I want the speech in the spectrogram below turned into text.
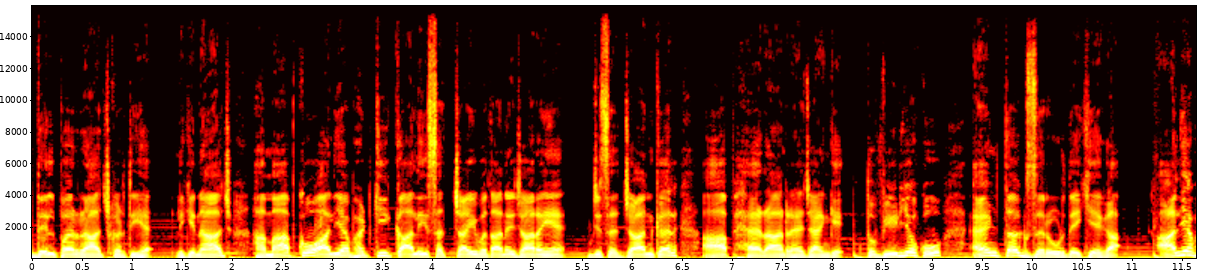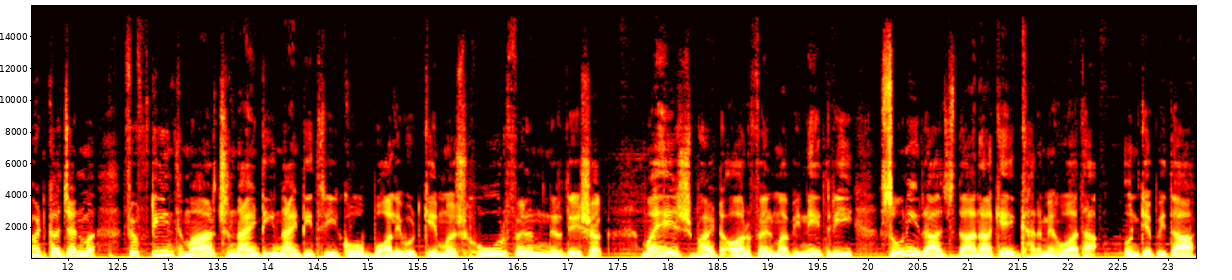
दिल पर राज करती है। लेकिन आज हम आपको आलिया भट्ट की काली सच्चाई बताने जा रहे हैं, जिसे जानकर आप हैरान रह जाएँगे। तो वीडियो को एंड तक ज़रूर देखिएगा। आलिया भट्ट का जन्म 15 मार्च 1993 को बॉलीवुड के मशहूर फ़िल्म निर्देशक महेश भट्ट और फ़िल्म अभिनेत्री सोनी राजदाना के घर में हुआ था। उनके पिता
